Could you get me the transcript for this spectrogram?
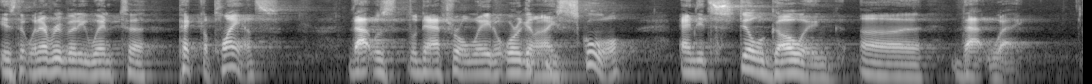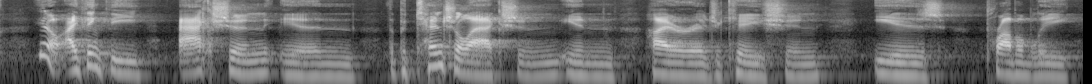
is that when everybody went to pick the plants, that was the natural way to organize school, and it's still going uh, that way. You know, I think the action in, the potential action in higher education is probably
